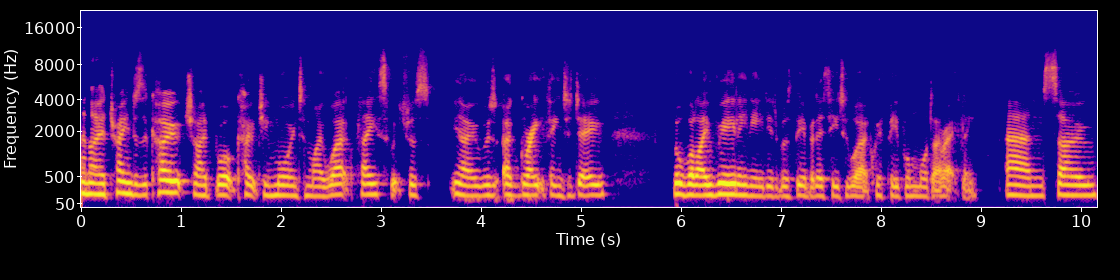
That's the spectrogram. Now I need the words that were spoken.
And I had trained as a coach. I brought coaching more into my workplace, which was, you know, was a great thing to do. But what I really needed was the ability to work with people more directly. And so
